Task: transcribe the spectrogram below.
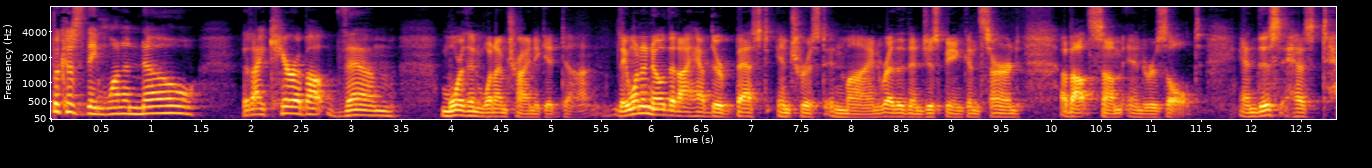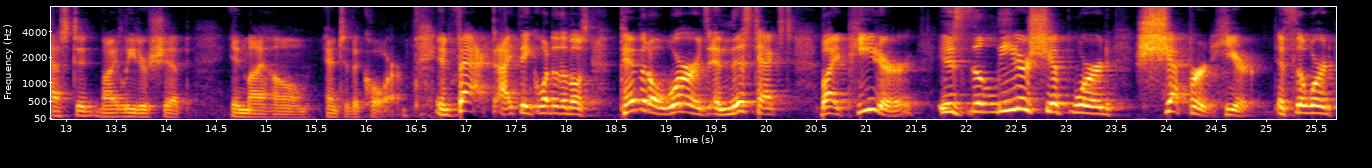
Because they want to know that I care about them more than what I'm trying to get done. They want to know that I have their best interest in mind rather than just being concerned about some end result. And this has tested my leadership in my home and to the core. In fact, I think one of the most pivotal words in this text by Peter is the leadership word shepherd here. It's the word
